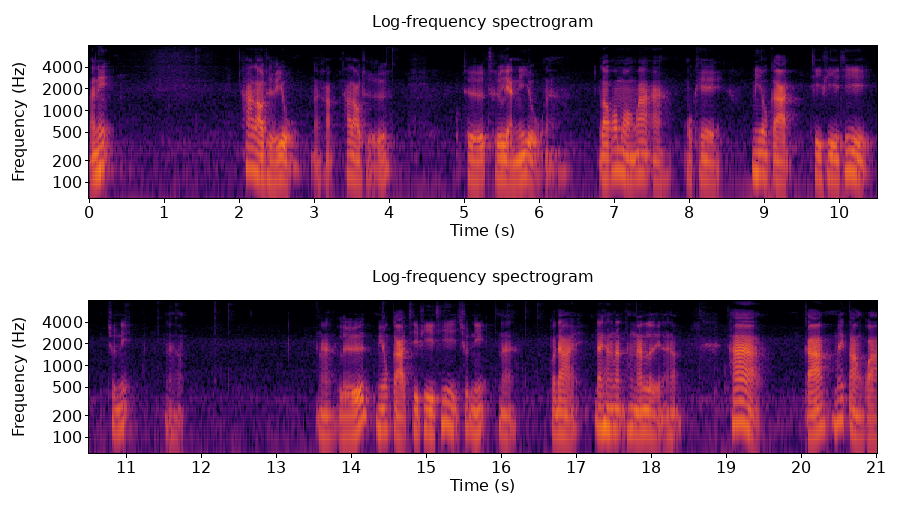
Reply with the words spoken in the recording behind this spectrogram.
อันนี้ ถ้าเราถืออยู่นะครับ ถ้าเราถือ ถือถือเหรียญนี้อยู่นะเราก็มองว่าอะโอเค มีโอกาส TP ที่ชุดนี้นะครับ นะหรือมีโอกาส TP ที่ชุดนี้นะก็ได้ได้ทั้งนั้นทั้งนั้นเลยนะครับ ถ้ากราฟไม่ต่ำกว่า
